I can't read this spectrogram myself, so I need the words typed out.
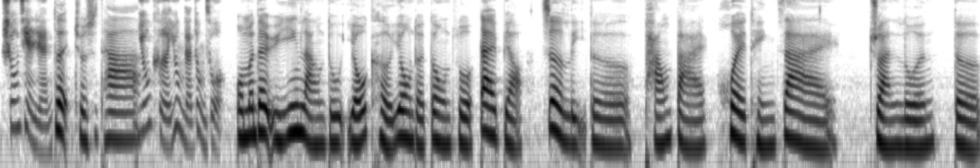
收件人。对，就是它。有可用的动作。我们的语音朗读有可用的动作，代表这里的旁白会停在转轮的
